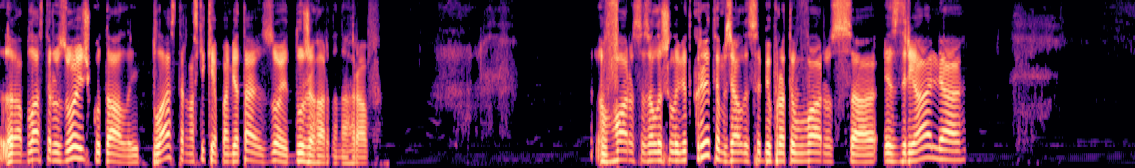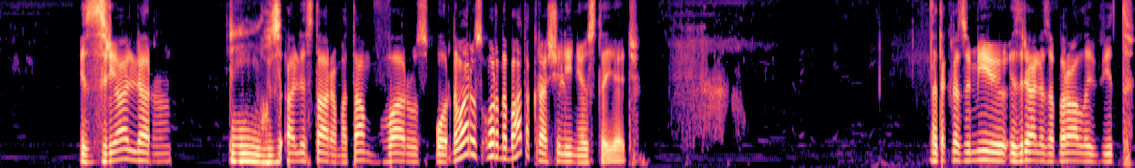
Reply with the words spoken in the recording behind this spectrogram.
Е, Бластеру Зоєчку дали. І Бластер, наскільки я пам'ятаю, Зої дуже гарно награв. Варуса залишили відкритим, взяли собі проти Варуса Езріаля. Езріаля з Алістаром, а там Варус Ор. На Варус Ор набагато краще лінію стоять. Я так розумію, Ізріаля забирали від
